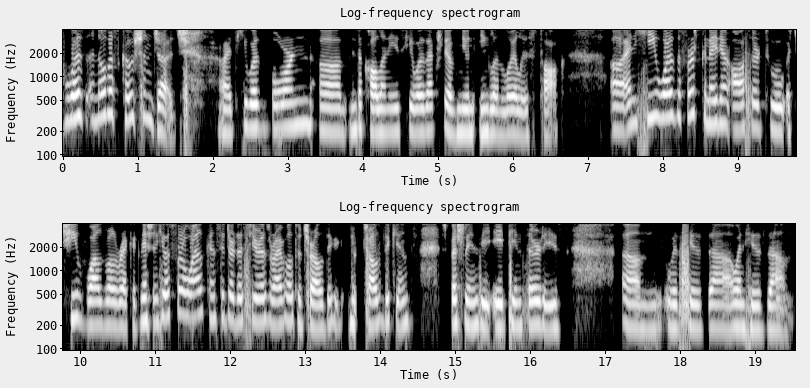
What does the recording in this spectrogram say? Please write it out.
who was a Nova Scotian judge. Right, he was born uh, in the colonies. He was actually of New England loyalist stock. Uh, and he was the first Canadian author to achieve worldwide recognition. He was for a while considered a serious rival to Charles, Charles Dickens, especially in the 1830s. Um, with his uh, when his um,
